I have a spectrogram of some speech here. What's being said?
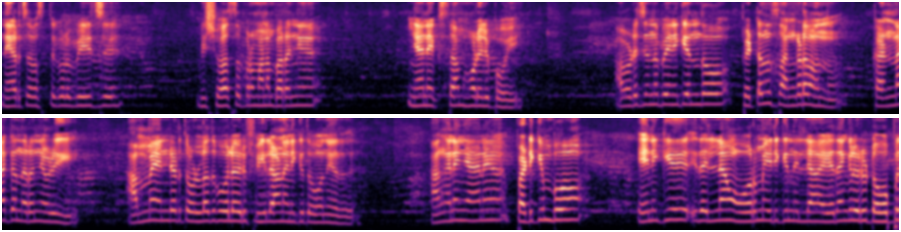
നേർച്ച വസ്തുക്കൾ ഉപയോഗിച്ച് വിശ്വാസ പ്രമാണം പറഞ്ഞ് ഞാൻ എക്സാം ഹാളിൽ പോയി. അവിടെ ചെന്നപ്പോൾ എനിക്കെന്തോ പെട്ടെന്ന് സങ്കടം വന്നു. കണ്ണൊക്കെ നിറഞ്ഞൊഴുകി. അമ്മ എന്റെ അടുത്ത് ഉള്ളതുപോലെ ഒരു ഫീലാണ് എനിക്ക് തോന്നിയത്. അങ്ങനെ ഞാൻ പഠിക്കുമ്പോൾ എനിക്ക് ഇതെല്ലാം ഓർമ്മയിരിക്കുന്നില്ല. ഏതെങ്കിലും ഒരു ടോപ്പ്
